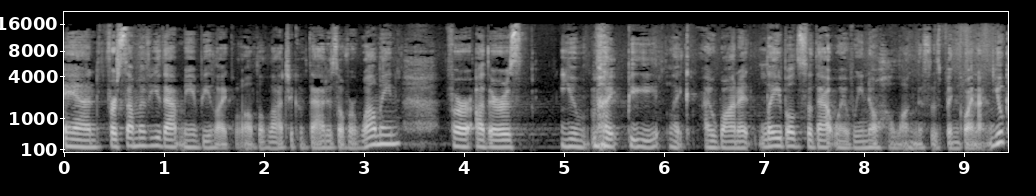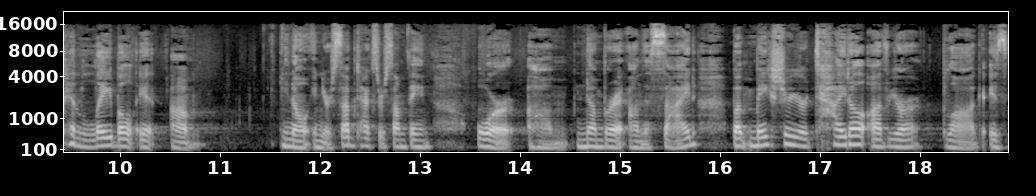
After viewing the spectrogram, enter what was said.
And for some of you, that may be like, well, the logic of that is overwhelming. For others, you might be like, I want it labeled so that way we know how long this has been going on. You can label it, um, you know, in your subtext or something, or um, number it on the side, but make sure your title of your blog is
